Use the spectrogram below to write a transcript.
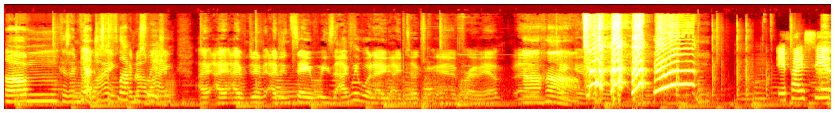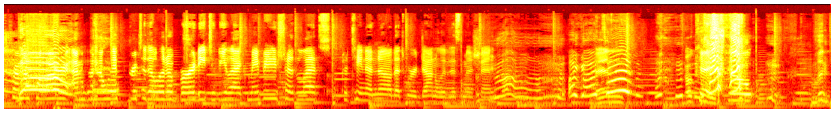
Um, Because I'm not yeah, lying. just a flat I'm persuasion. I, I, I, didn't, I didn't say exactly what I, I took uh, from him. Uh, Uh-huh. take it. If I see it from afar, I'm gonna whisper to the little birdie to be like, maybe you should let Patina know that we're done with this mission. I got And- ten. Okay, so the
